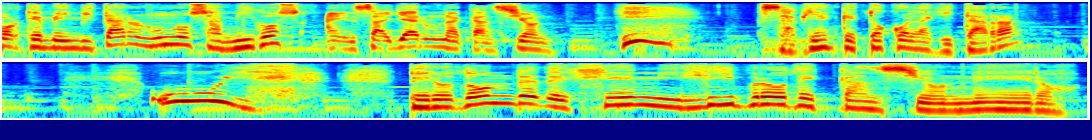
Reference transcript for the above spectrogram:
porque me invitaron unos amigos a ensayar una canción. ¿Sabían que toco la guitarra? Uy, pero ¿dónde dejé mi libro de cancionero?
